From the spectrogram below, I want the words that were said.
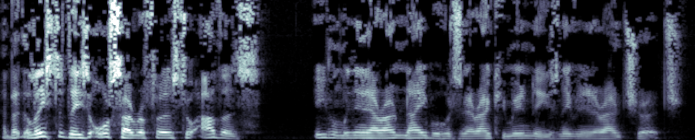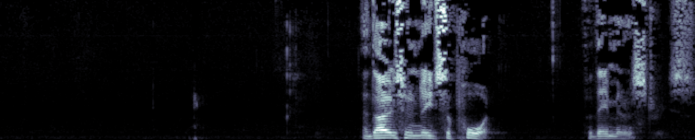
But the least of these also refers to others, even within our own neighbourhoods and our own communities and even in our own church. And those who need support for their ministries.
